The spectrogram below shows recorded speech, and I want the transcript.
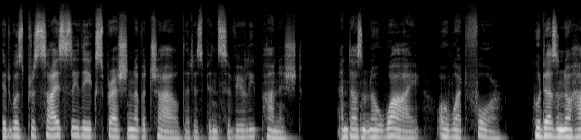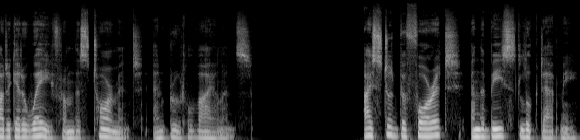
It was precisely the expression of a child that has been severely punished and doesn't know why or what for who doesn't know how to get away from this torment and brutal violence. I stood before it, and the beast looked at me.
